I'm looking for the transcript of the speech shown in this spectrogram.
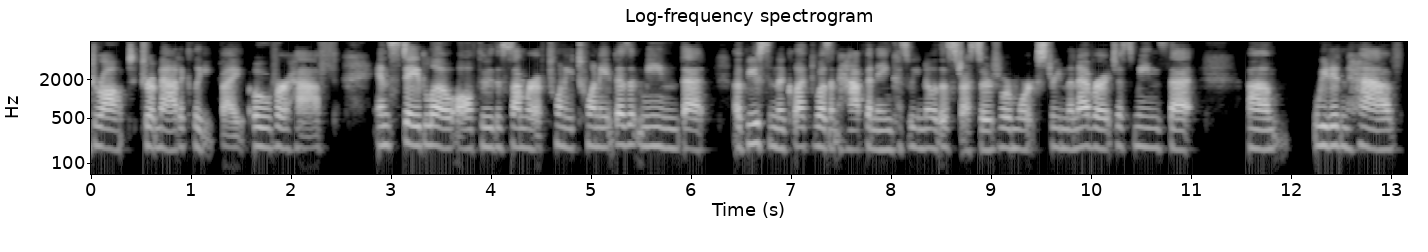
dropped dramatically by over half and stayed low all through the summer of 2020. It doesn't mean that abuse and neglect wasn't happening because we know the stressors were more extreme than ever. It just means that um, we didn't have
